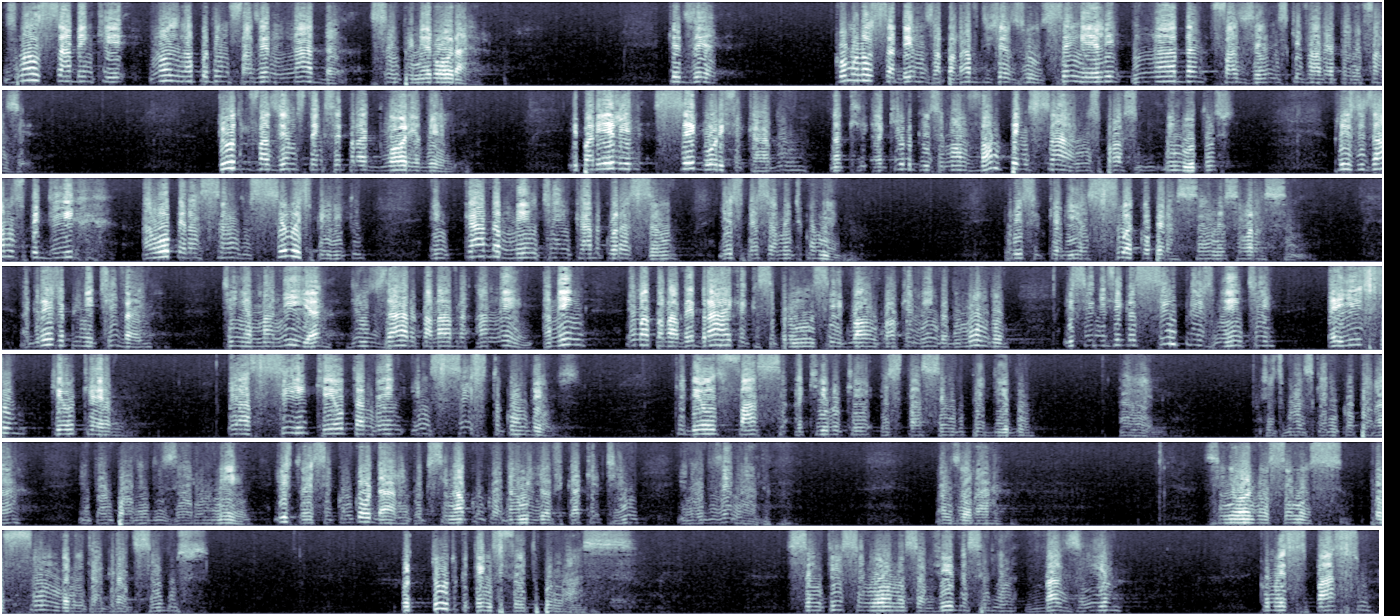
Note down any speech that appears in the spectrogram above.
Os irmãos sabem que nós não podemos fazer nada sem primeiro orar. Quer dizer, como nós sabemos a palavra de Jesus, sem Ele nada fazemos que vale a pena fazer. Tudo que fazemos tem que ser para a glória dele. E para Ele ser glorificado, aquilo que os irmãos vão pensar nos próximos minutos, precisamos pedir a operação do seu Espírito em cada mente, em cada coração, e especialmente comigo. Por isso eu queria sua cooperação nessa oração. A igreja primitiva tinha mania de usar a palavra amém. Amém é uma palavra hebraica que se pronuncia igual em qualquer língua do mundo e significa simplesmente é isso que eu quero. É assim que eu também insisto com Deus. Que Deus faça aquilo que está sendo pedido a Ele. Se os irmãos querem cooperar, então podem dizer amém. Isto é se concordarem, porque se não concordar, melhor ficar quietinho e não dizer nada. Vamos orar. Senhor, nós somos profundamente agradecidos por tudo que tens feito por nós. Sem ti, Senhor, nossa vida seria vazia, como espaço,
